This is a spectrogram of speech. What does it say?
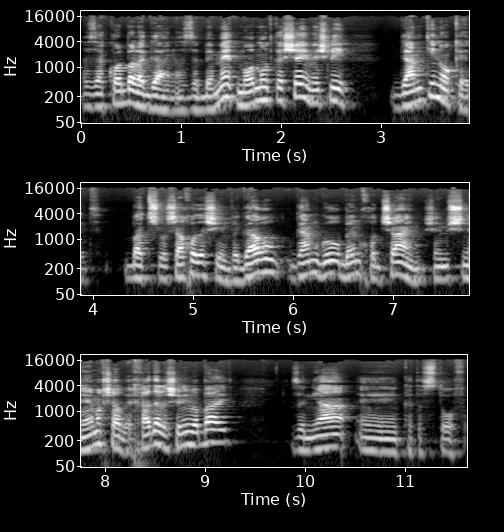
אז זה הכל בלאגן. אז זה באמת מאוד מאוד קשה אם יש לי גם תינוקת בת שלושה חודשים וגם גור בן חודשיים, שהם שניהם עכשיו אחד על השני בבית, זה נהיה אה, קטסטרופה.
